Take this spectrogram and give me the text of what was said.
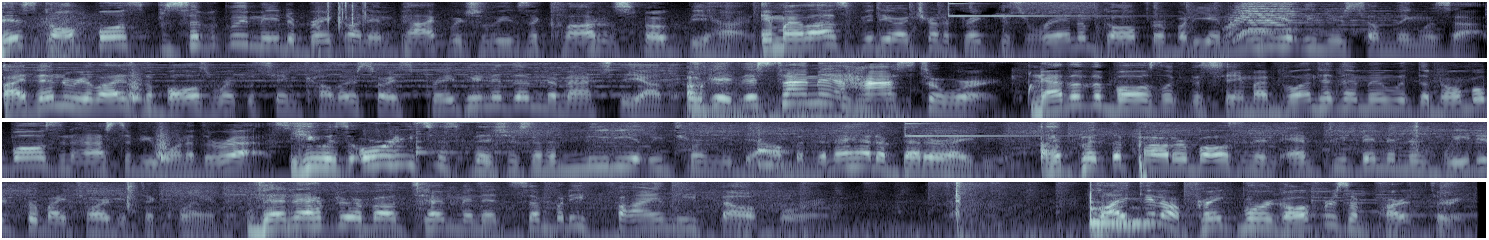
This golf ball is specifically made to break on impact, which leaves a cloud of smoke behind. In my last video, I tried to break this random golfer, but he immediately knew something was up. I then realized the balls weren't the same color, so I spray painted them to match the other. Okay, this time it has to work. Now that the balls look the same, I blended them in with the normal balls and asked if he wanted the rest. He was already suspicious and immediately turned me down, but then I had a better idea. I put the powder balls in an empty bin and then waited for my target to claim it. Then after about 10 minutes, somebody finally fell for it. Like it, I'll prank more golfers in part 3.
